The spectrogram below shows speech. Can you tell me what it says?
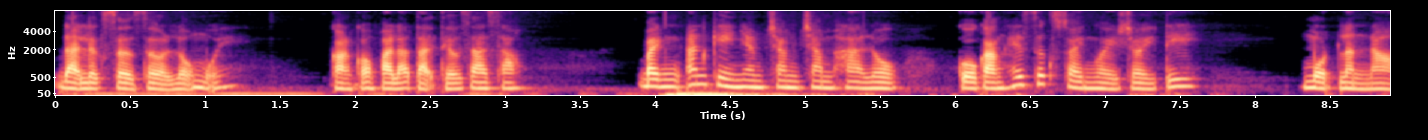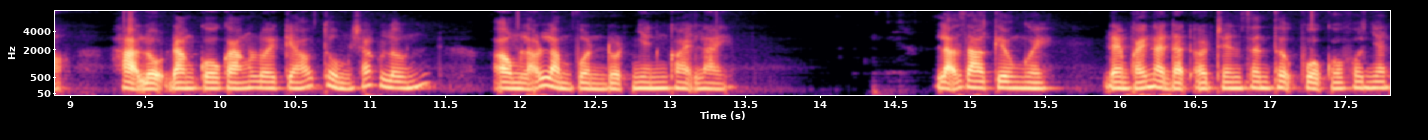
Đại lực sờ sờ lỗ mũi. Còn không phải là tại thiếu gia sao? Bành An Kỳ nhằm chăm chăm Hà Lộ, cố gắng hết sức xoay người rời đi. Một lần nọ, Hạ Lộ đang cố gắng lôi kéo thùng rác lớn, ông lão làm vườn đột nhiên gọi lại. Lão già kêu người, đem cái này đặt ở trên sân thượng của của vô nhân.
